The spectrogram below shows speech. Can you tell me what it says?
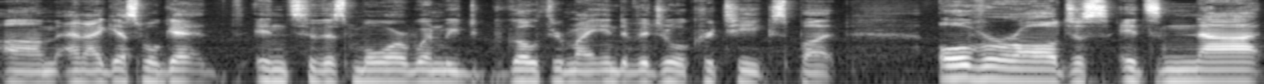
Um, and I guess we'll get into this more when we go through my individual critiques. But overall, just it's not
